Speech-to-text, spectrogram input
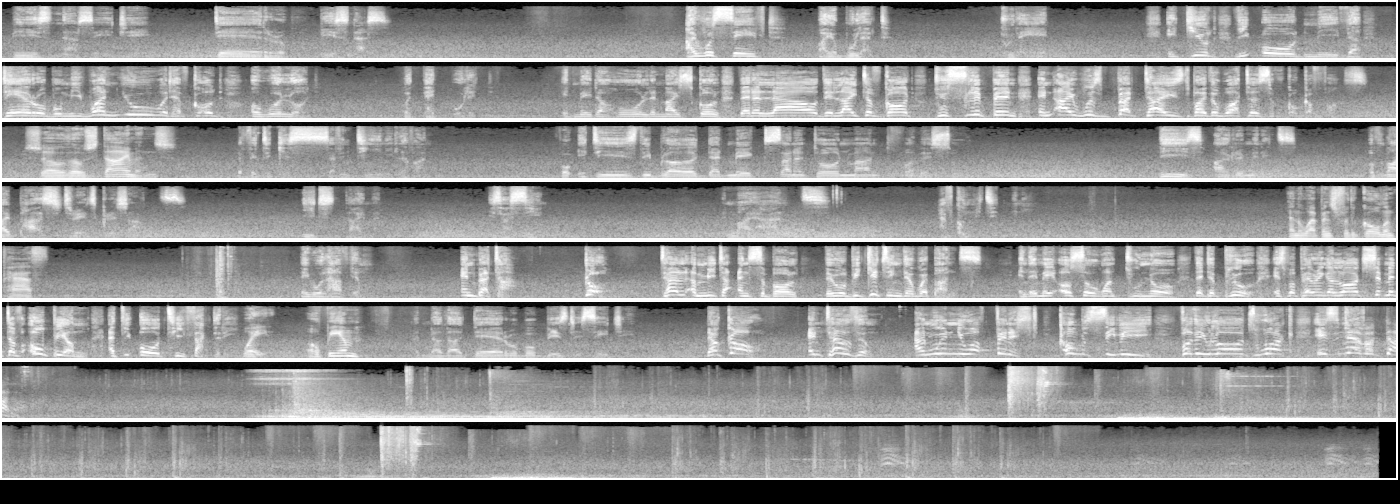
Business, AJ. Terrible business. I was saved by a bullet to the head. It killed the old me, the terrible me, one you would have called a warlord. But that bullet, it made a hole in my skull that allowed the light of God to slip in, and I was baptized by the waters of Coca Falls. So those diamonds... Leviticus 17:11. For it is the blood that makes an atonement for the soul. These are remnants of my past transgressions. Each diamond is a sin, and my hands have committed many. And the weapons for the Golden Path... They will have them. And better. Go! Tell Amita and Sabal they will be getting their weapons. And they may also want to know that the Blue is preparing a large shipment of opium at the old tea factory. Wait, opium? Another terrible business, AJ. Now go! And tell them! And when you are finished, come see me! For the Lord's work is never done!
